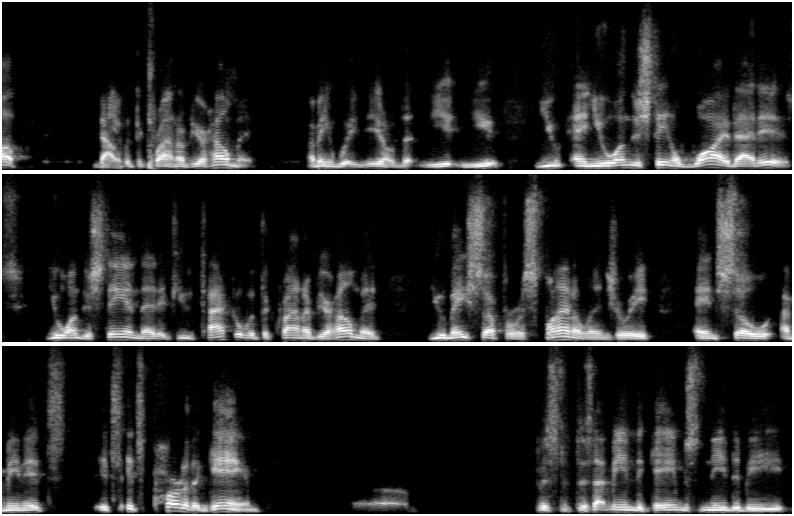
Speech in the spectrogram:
up, not with the crown of your helmet. I mean, you know, you, you, you, and you understand why that is. You understand that if you tackle with the crown of your helmet, you may suffer a spinal injury. And so, I mean, it's, it's, it's part of the game. Uh, does, does that mean the games need to be,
